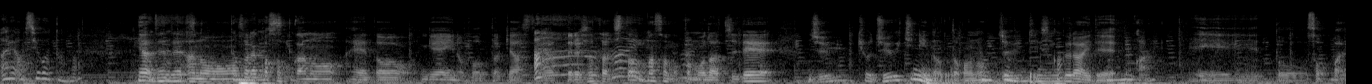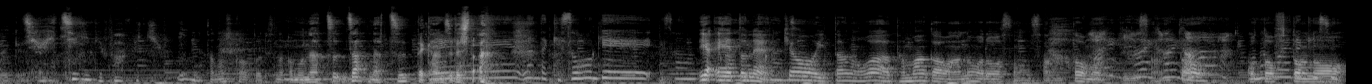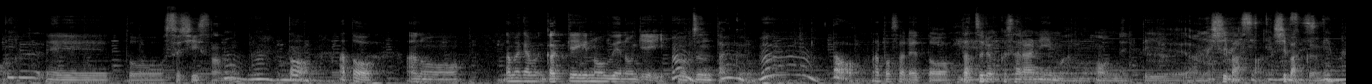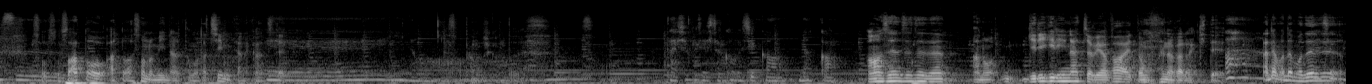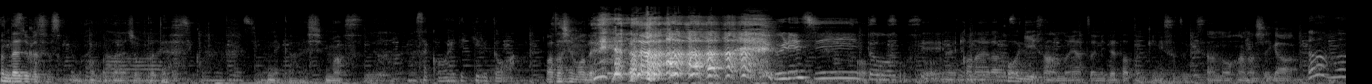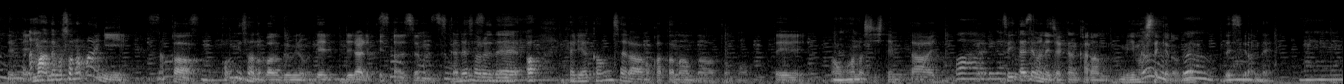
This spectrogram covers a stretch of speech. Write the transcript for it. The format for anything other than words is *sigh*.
あれお仕事の？いや全然あのそれこそ他の、えー、とゲイのポッドキャストやってる人たちとまあ、その友達で10今日11人だったかな、うん11人ぐらいで、えっ、とそうバーベキューして。ま11人でバーベキュー。いいな楽しかったです。なんかもう夏、ザ夏って感じでした、えーなんだっけ送迎さんいやえっ、とね日今日いたのは多摩川のローソンさんとモッキーさんと、おとふとのえっ、と寿司さんうんうんうんと、あとあの名前が学芸の上のゲイのズンタ君うんうんとあとそれと脱力サラリーマンの本音っていうあの柴さん柴知って君。そうそうそう。あとあとはそのみんなの友達みたいな感じで、えーいいな楽しかったです。大丈夫でしたかお時間。なんか。あ全然全然。あのギリギリになっちゃうやばいと思いながら来て。ああでもでも全然うん大丈夫です。大丈夫ですお願いします。まさかお会いできるとは。私もです。*laughs* 嬉しいと思って。ねこの間コーギーさんのやつに出た時に鈴木さんのお話がうんうんうん。出てまあでもその前になんかコーギーさんの番組にも出出られてたじゃないですかねそれであキャリアカウンセラーの方なんだと思ってあお話ししてみたいと思って。ツイッターではね若干絡みましたけどね、うんうんですよね、ね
